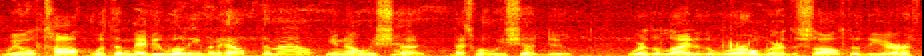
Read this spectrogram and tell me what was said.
We'll talk with them. Maybe we'll even help them out. You know, we should. That's what we should do. We're the light of the world. We're the salt of the earth.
